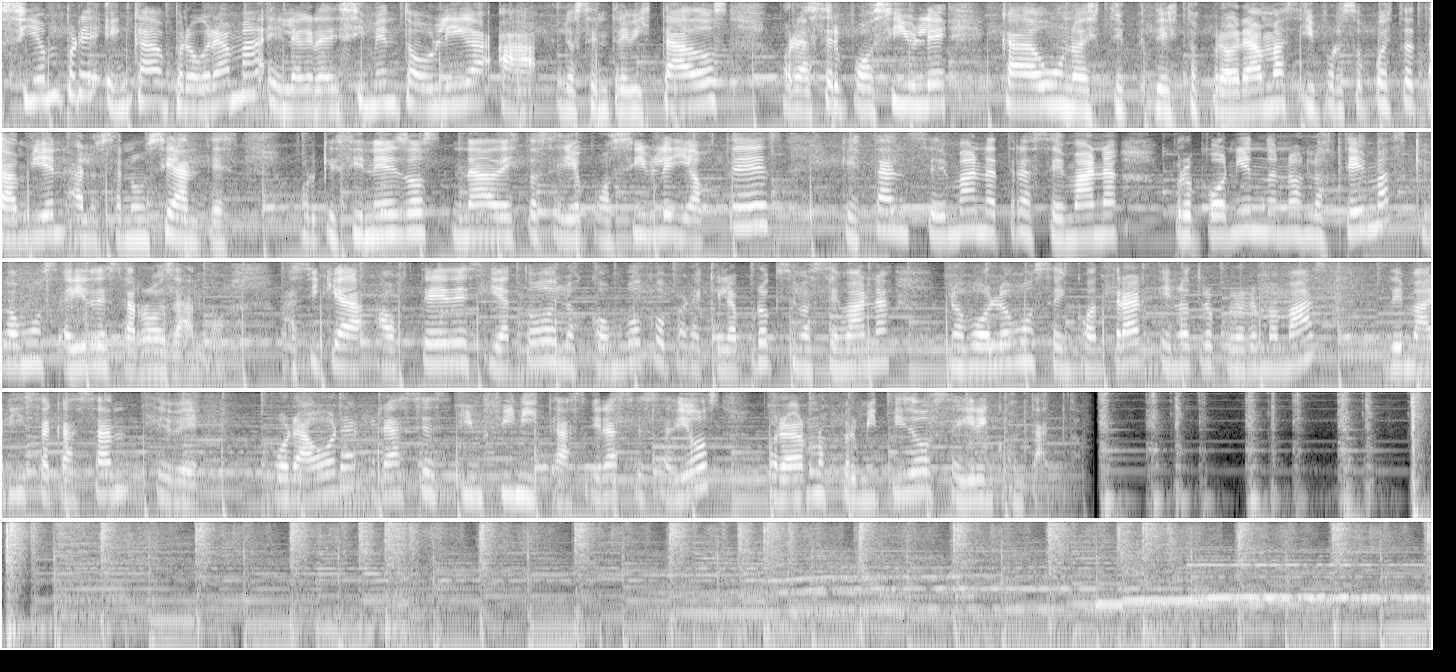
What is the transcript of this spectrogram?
siempre, en cada programa el agradecimiento obliga a los entrevistados por hacer posible cada uno este, de estos programas y por supuesto también a los anunciantes, porque sin ellos nada de esto sería posible y a ustedes que están semana tras semana proponiéndonos los temas que vamos a ir desarrollando. Así que a, ustedes y a todos los convoco para que la próxima semana nos volvamos a encontrar en otro programa más de Marisa Kazán TV. Por ahora, gracias infinitas. Gracias a Dios por habernos permitido seguir en contacto.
